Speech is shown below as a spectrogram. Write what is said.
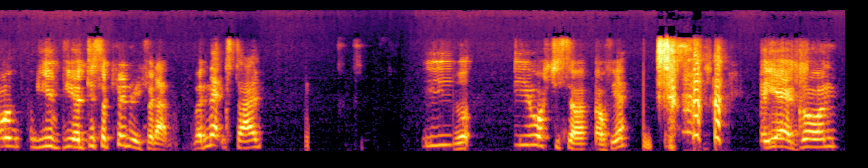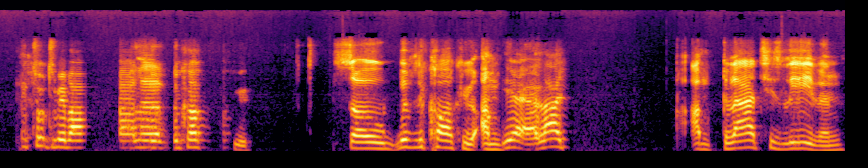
won't give you a disciplinary for that. But next time, you, What? you watch yourself, yeah? yeah, go on. Talk to me about uh, Lukaku. So with Lukaku, I'm Yeah, Elijah. I'm glad he's leaving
